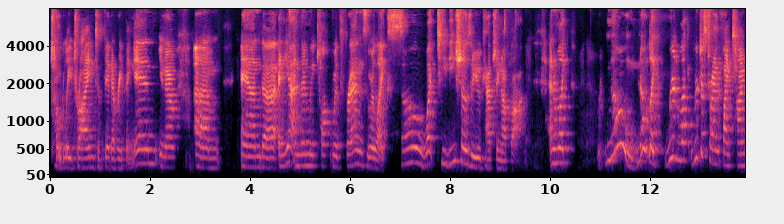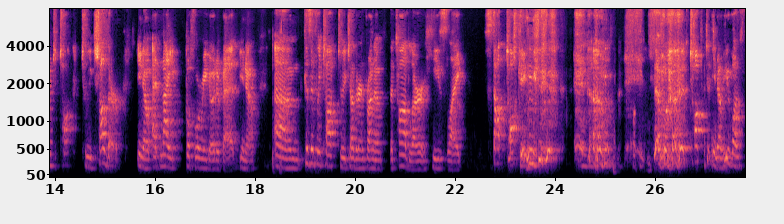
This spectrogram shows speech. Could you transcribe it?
totally trying to fit everything in. You know. Um, and uh, and yeah, and then we talk with friends who are like, "So, what TV shows are you catching up on?" And I'm like, no, no, like we're like we're just trying to find time to talk to each other, you know, at night before we go to bed, you know. Um, because if we talk to each other in front of the toddler, he's like, stop talking. um, so uh, talk to, you know, he wants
